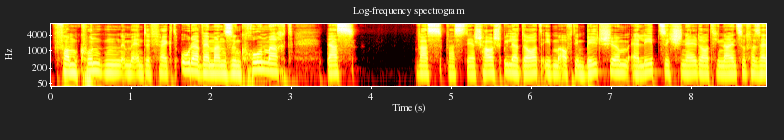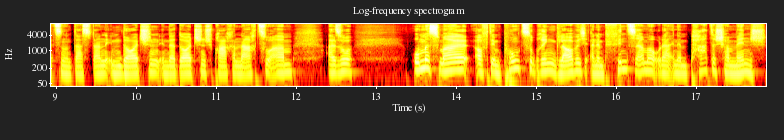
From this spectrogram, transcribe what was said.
vom Kunden im Endeffekt, oder wenn man synchron macht, das, was, was der Schauspieler dort eben auf dem Bildschirm erlebt, sich schnell dort hineinzuversetzen und das dann im Deutschen, in der deutschen Sprache nachzuahmen. Also, um es mal auf den Punkt zu bringen, glaube ich, ein empfindsamer oder ein empathischer Mensch,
